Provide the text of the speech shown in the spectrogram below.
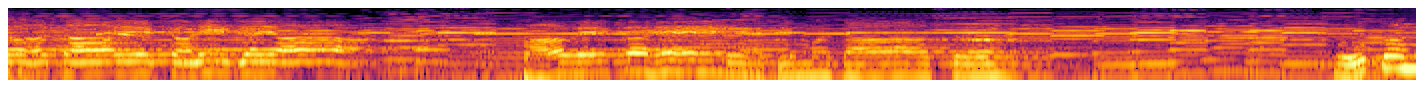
હતા એ ટળી ગયા. ભાવે કહે ભીમદાસ, હુકમ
